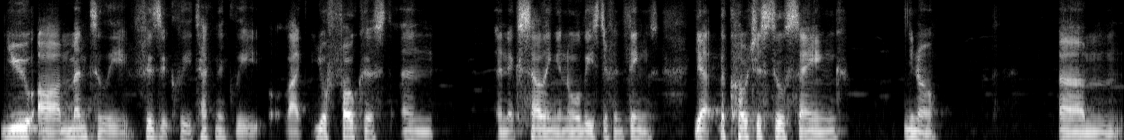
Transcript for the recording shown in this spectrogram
You are mentally, physically, technically like you're focused and and excelling in all these different things. Yet the coach is still saying, you know, um,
